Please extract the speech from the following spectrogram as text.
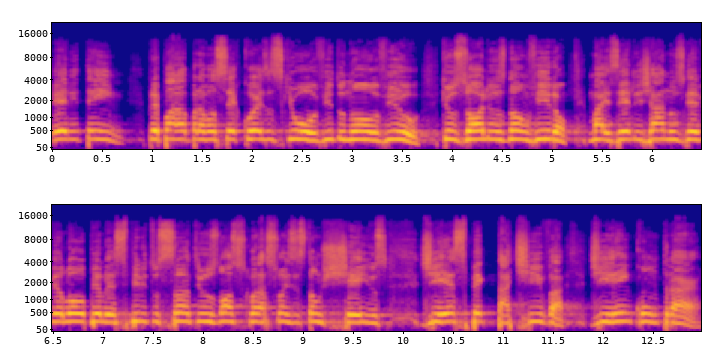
Ele tem preparado para você coisas que o ouvido não ouviu, que os olhos não viram, mas ele já nos revelou pelo Espírito Santo e os nossos corações estão cheios de expectativa de encontrar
